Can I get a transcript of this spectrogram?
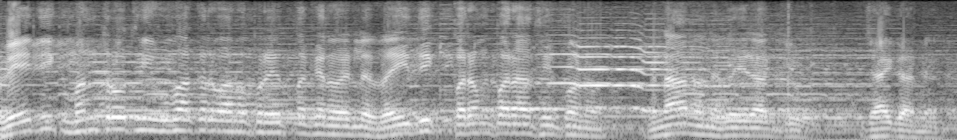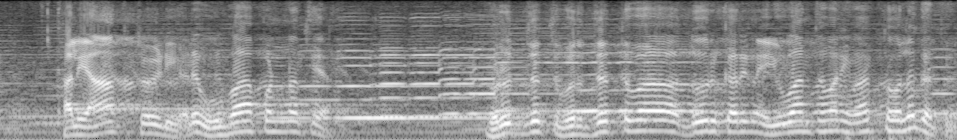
વૈદિક મંત્રોથી ઊભા કરવાનો પ્રયત્ન કર્યો એટલે વૈદિક પરંપરાથી પણ જ્ઞાન અને વૈરાગ્ય જાગ્યા નહીં. ખાલી આંખ ચોડી અરે ઊભા પણ ન થયા. વૃદ્ધ વૃદ્ધત્વ દૂર કરીને યુવાન થવાની વાત તો અલગ હતી.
